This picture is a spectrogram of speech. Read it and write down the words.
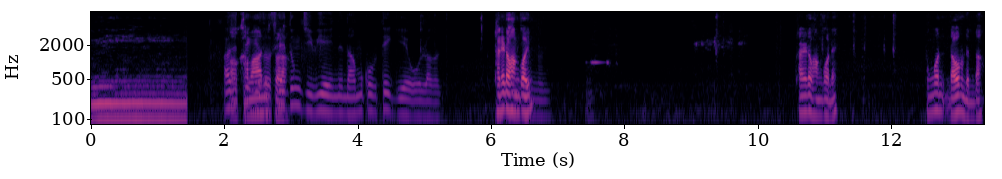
음, 어, 가만히 아주택에서 있어라. 세둥지 위에 있는 나무 꼭대기에 올라가기. 다니러 간 거임? 세둥지는 다니러 간 거네? 동건 나오면 된다.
